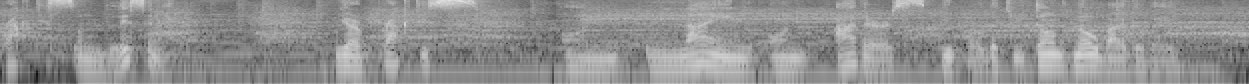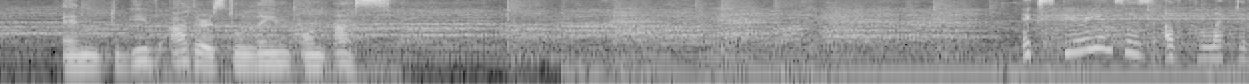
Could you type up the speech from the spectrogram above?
practice on listening. We are practice on lying on others, people that we don't know, by the way, and to give others to lean on us. Experiences of collective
